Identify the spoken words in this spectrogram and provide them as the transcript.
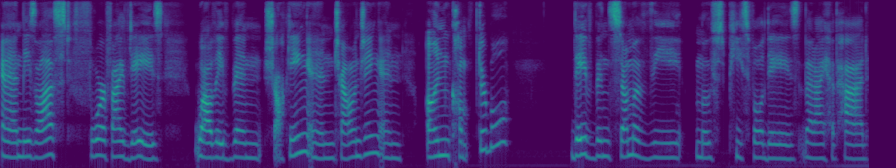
And these last four or five days, while they've been shocking and challenging and uncomfortable, they've been some of the most peaceful days that I have had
